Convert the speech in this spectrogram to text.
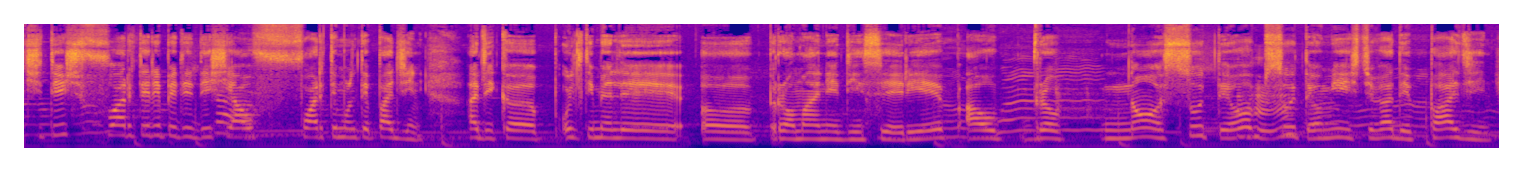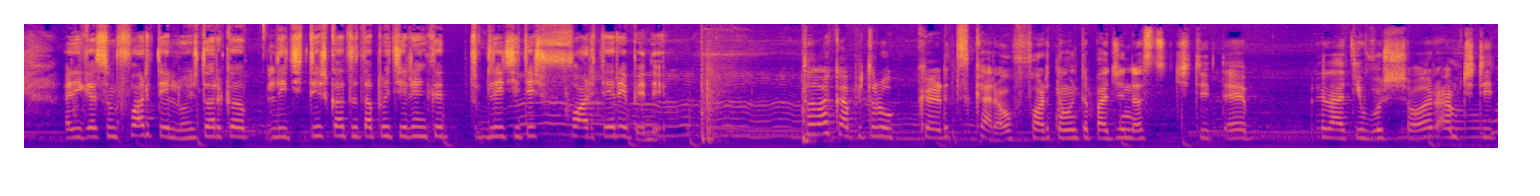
citești foarte repede, deși au foarte multe pagini. Adică ultimele uh, romane din serie au vreo 900, 800, 1000 și ceva de pagini. Adică sunt foarte lungi, doar că le citești cu atâta plăcere încât le citești foarte repede. Tot la capitolul cărți, care au foarte multe pagini de citite relativ ușor, am citit,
